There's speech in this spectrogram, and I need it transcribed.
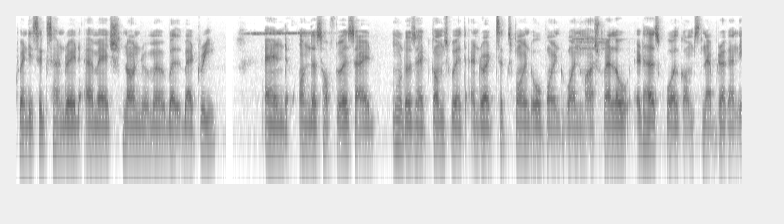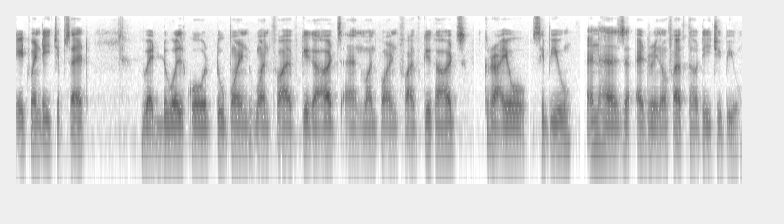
2600 mAh non-removable battery and on the software side Moto Z comes with Android 6.0.1 Marshmallow. It has Qualcomm Snapdragon 820 chipset with dual core 2.15 GHz and 1.5 GHz Kryo CPU and has Adreno 530 GPU.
